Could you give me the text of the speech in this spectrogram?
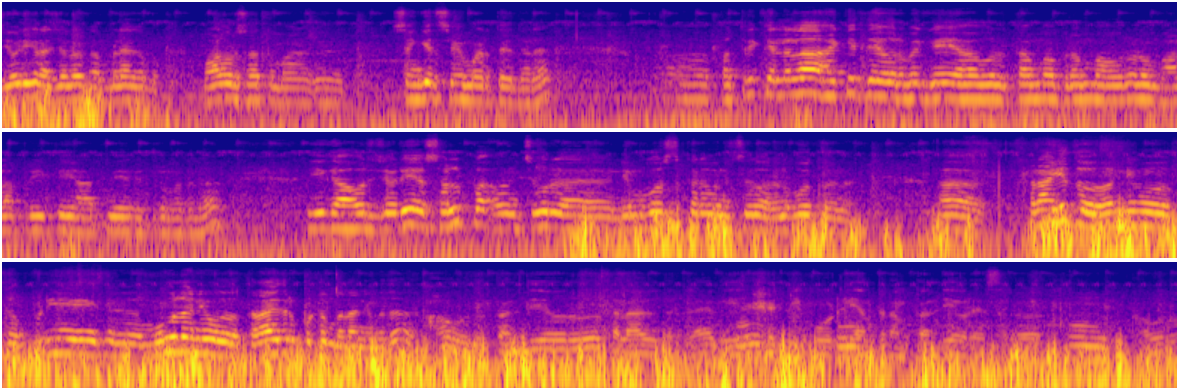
ಜೀವರಿಗೆ ರಾಜನವ್ರ ಕಂಪನ್ಯಾಗ ಭಾಳ ವರ್ಷ ಸಂಗೀತ ಸೇವೆ ಮಾಡ್ತಾ ಇದ್ದಾರೆ. ಹಾಕಿದ್ದೆ ಅವ್ರ ಬಗ್ಗೆ. ಅವರು ತಮ್ಮ ಬ್ರಹ್ಮ, ಅವರು ನಮ್ಮ ಭಾಳ ಪ್ರೀತಿ ಆತ್ಮೀಯರಿದ್ದರು ಮೊದಲು. ಈಗ ಅವ್ರ ಜೋಡಿ ಸ್ವಲ್ಪ ಒಂಚೂರು ನಿಮಗೋಸ್ಕರ ಒಂಚೂರು ಅನುಭವಕ್ಕೆ ಕಲಾ ಇದು ನೀವು ಕಂಪ್ನಿ ಮೂಲ ನೀವು ಕಲಾವಿದ್ರ ಕುಟುಂಬದ ನಿಮ್ಮದು? ಹೌದು ತಂದೆಯವರು ಕಲಾವಿದರಲ್ಲ ವೀರ ಶೆಟ್ಟಿ ಕೋಟ್ರಿ ಅಂತ ನಮ್ಮ ತಂದೆಯವ್ರ ಹೆಸರು. ಅವರು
